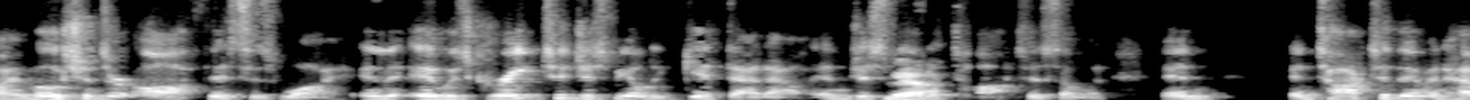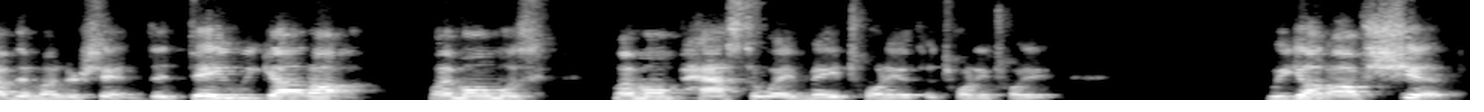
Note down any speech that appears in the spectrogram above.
my emotions are off. This is why. And it was great to just be able to get that out and just be Yeah. able to talk to someone and and talk to them and have them understand. The day we got off, my mom was my mom passed away May 20th of 2020. We got off ship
